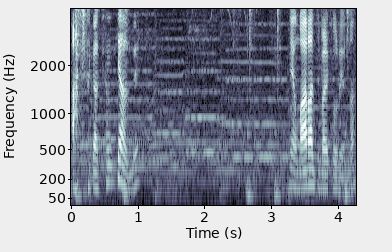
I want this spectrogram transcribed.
아, 잠깐 창피한데? 그냥 말하지 말 걸 그랬나?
